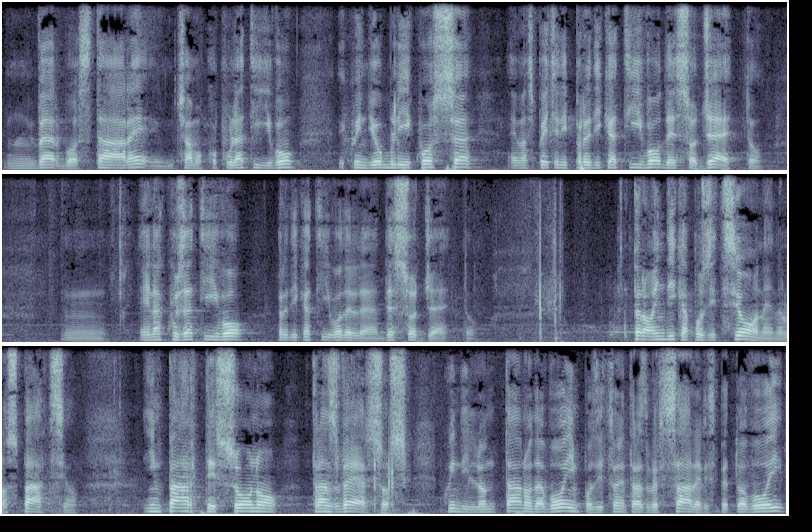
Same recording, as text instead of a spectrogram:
Il verbo stare, diciamo copulativo, e quindi obliquos è una specie di predicativo del soggetto, mm, è in accusativo predicativo del, del soggetto. Però indica posizione nello spazio, in parte sono transversos, quindi lontano da voi in posizione trasversale rispetto a voi,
